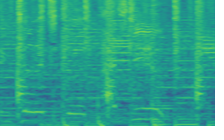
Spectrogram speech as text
until it's good as new.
